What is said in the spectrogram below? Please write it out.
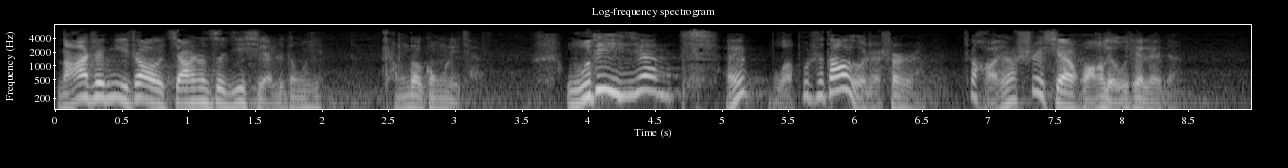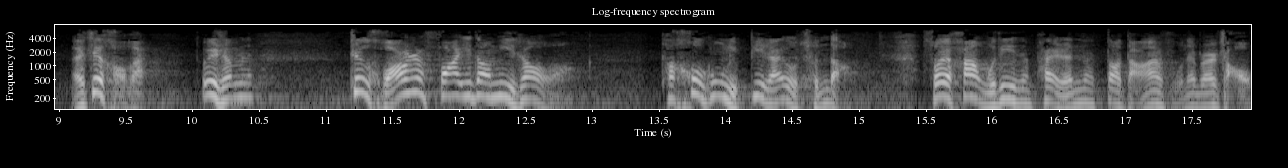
拿着密诏加上自己写的东西，呈到宫里去。武帝一见，哎，我不知道有这事儿啊，这好像是先皇留下来的。哎，这好办，为什么呢？这个皇上发一道密诏啊，他后宫里必然有存档。所以汉武帝呢，派人呢到档案府那边找，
